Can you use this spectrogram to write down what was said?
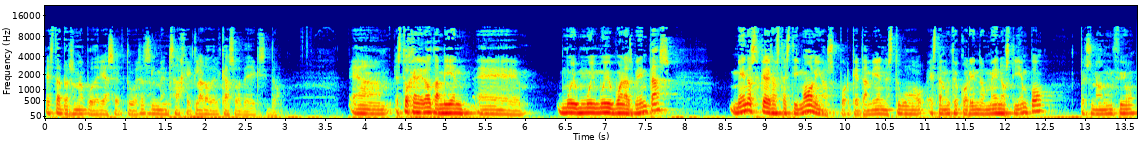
Esta persona podría ser tú. Ese es el mensaje claro del caso de éxito. Eh, esto generó también eh, muy, muy, muy buenas ventas. Menos que los testimonios, porque también estuvo este anuncio corriendo menos tiempo, pero es un anuncio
